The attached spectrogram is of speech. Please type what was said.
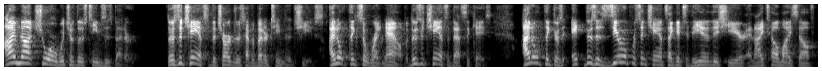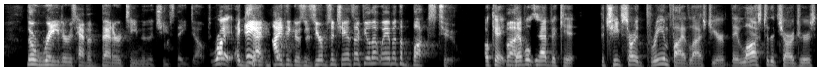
I'm not sure which of those teams is better. There's a chance that the Chargers have a better team than the Chiefs. I don't think so right now, but there's a chance that that's the case. I don't think there's a, there's a 0% chance I get to the end of this year and I tell myself the Raiders have a better team than the Chiefs. They don't. right? And Exactly. I think there's a 0% chance I feel that way about the Bucs too. Okay, but- devil's advocate. The Chiefs started three and five last year. They lost to the Chargers.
